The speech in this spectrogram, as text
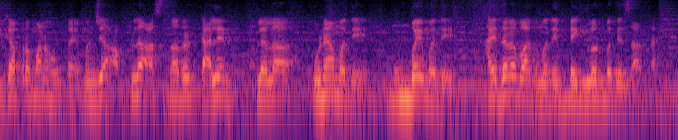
एका होत आहे. म्हणजे आपलं असणारं टॅलेंट आपल्याला पुण्यामध्ये मुंबईमध्ये हैदराबादमध्ये बेंगलोरमध्ये जात आहे.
